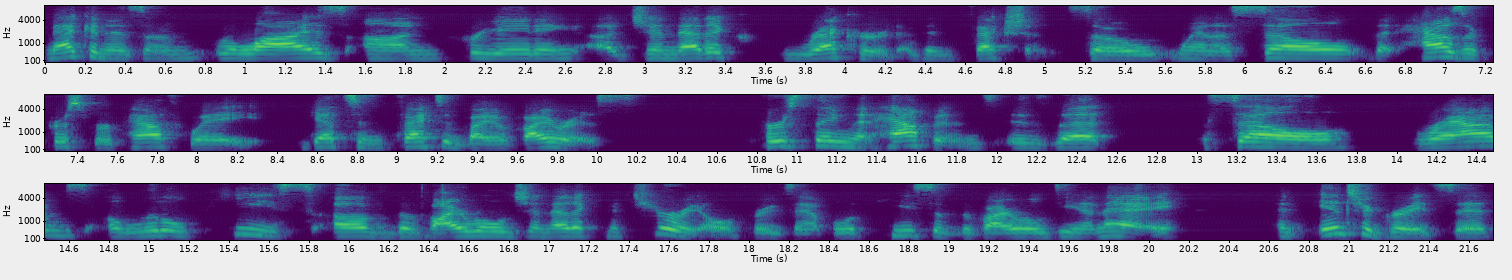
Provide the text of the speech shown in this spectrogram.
mechanism relies on creating a genetic record of infection. So, when a cell that has a CRISPR pathway gets infected by a virus, first thing that happens is that the cell grabs a little piece of the viral genetic material, for example, a piece of the viral DNA, and integrates it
